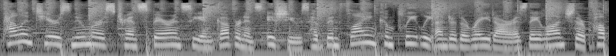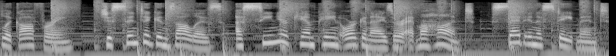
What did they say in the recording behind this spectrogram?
Palantir's numerous transparency and governance issues have been flying completely under the radar as they launch their public offering, Jacinta Gonzalez, a senior campaign organizer at Mijente, said in a statement.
